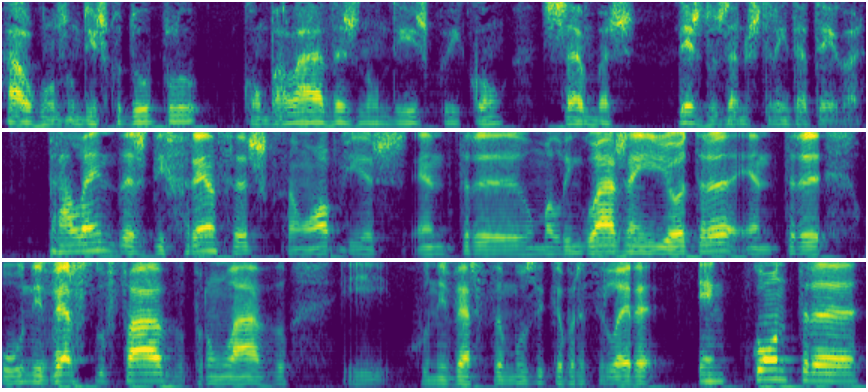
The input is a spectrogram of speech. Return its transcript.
Há alguns um disco duplo, com baladas num disco e com sambas, desde os anos 30 até agora para além das diferenças que são óbvias entre uma linguagem e outra, entre o universo do fado, por um lado, e o universo da música brasileira, encontra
